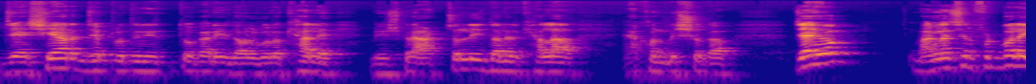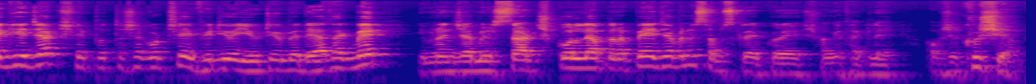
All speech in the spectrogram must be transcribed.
যে এশিয়ার যে প্রতিনিধিত্বকারী দলগুলো খেলে, বিশেষ করে আটচল্লিশ দলের খেলা এখন বিশ্বকাপ। যাই হোক, বাংলাদেশের ফুটবল এগিয়ে যাক, সেই প্রত্যাশা করছে এই ভিডিও ইউটিউবে দেওয়া থাকবে। ইমরান জামিল সার্চ করলে আপনারা পেয়ে যাবেন, সাবস্ক্রাইব করে সঙ্গে থাকলে অবশ্যই খুশি হব।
